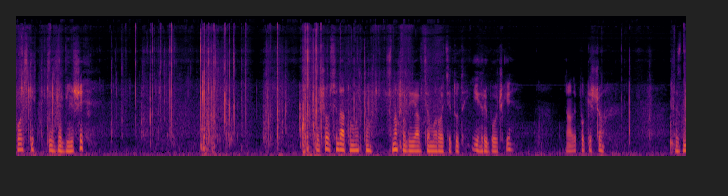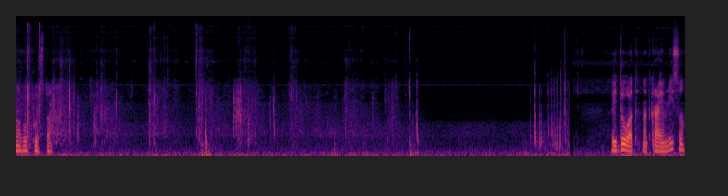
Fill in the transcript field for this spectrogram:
польських, таких вже більших. Прийшов сюди, тому що знаходив я в цьому році тут і грибочки, але поки що знову пусто. Йду от над краєм лісу,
